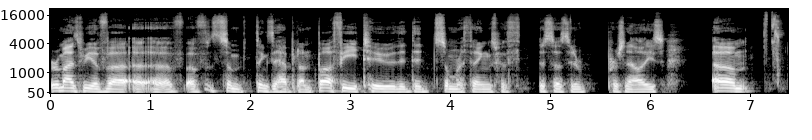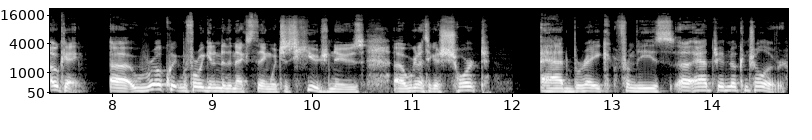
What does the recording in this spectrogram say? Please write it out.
reminds me of uh, of of some things that happened on Buffy too. That did similar things with dissociative personalities. Um, okay, uh, real quick before we get into the next thing, which is huge news, uh, we're going to take a short ad break from these uh, ads we have no control over.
